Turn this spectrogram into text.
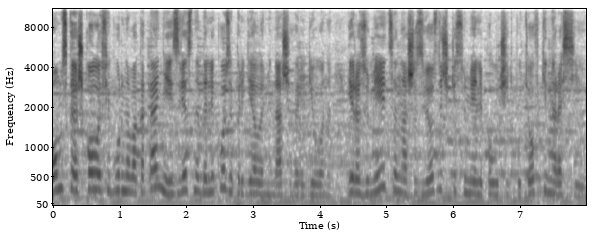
Омская школа фигурного катания известна далеко за пределами нашего региона. И, разумеется, наши звездочки сумели получить путевки на Россию.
